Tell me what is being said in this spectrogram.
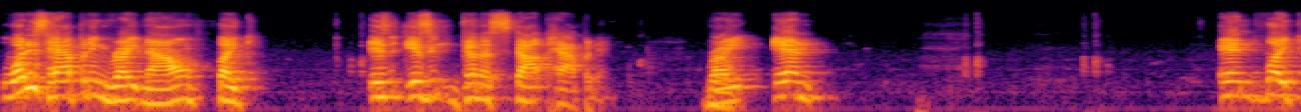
what is happening right now like is isn't gonna stop happening right mm-hmm. and and like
